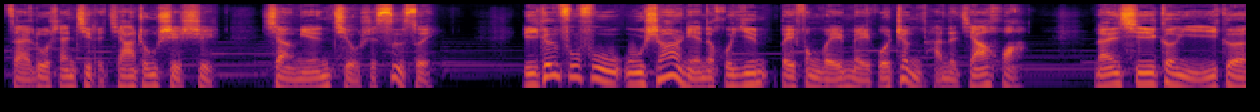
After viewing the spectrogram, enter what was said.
在洛杉矶的家中逝世，享年九十四岁。里根夫妇五十二年的婚姻被奉为美国政坛的佳话，南希更以一个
